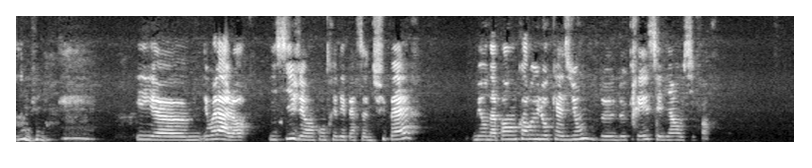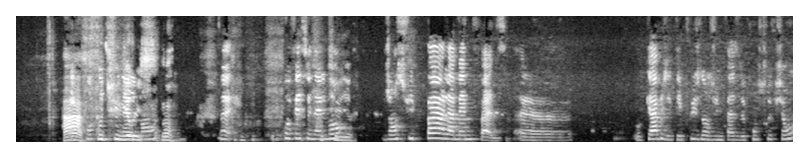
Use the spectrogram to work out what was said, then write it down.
euh, et, voilà, alors ici, j'ai rencontré des personnes super, mais on n'a pas encore eu l'occasion de, créer ces liens aussi forts. Ah, foutu virus. Ouais, professionnellement, j'en suis pas à la même phase. Euh, au CAB, j'étais plus dans une phase de construction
